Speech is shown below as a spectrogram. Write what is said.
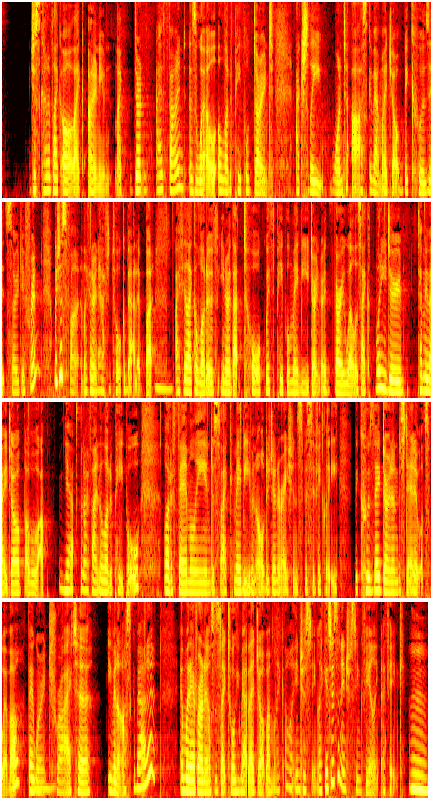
just kind of like oh like I don't even like don't I find as well a lot of people don't actually want to ask about my job because it's so different which is fine. Like I don't have to talk about it. But mm. I feel like a lot of you know that talk with people maybe you don't know very well is like what do you do? Tell me about your job blah blah blah Yeah. and I find a lot of people, a lot of family, and just like maybe even older generations specifically, because they don't understand it whatsoever, they won't mm. try to even ask about it. And when everyone else is like talking about their job, I'm like, oh, interesting. Like it's just an interesting feeling, I think. Mm.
